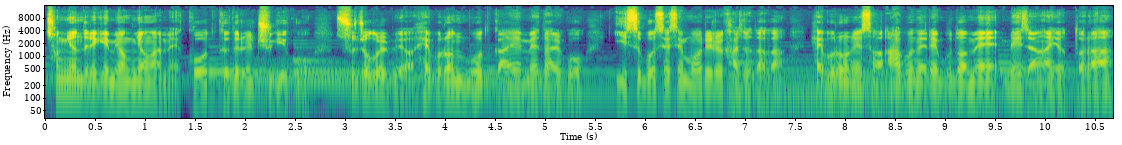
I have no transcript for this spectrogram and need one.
청년들에게 명령하며 곧 그들을 죽이고 수족을 베어 헤브론 못가에 매달고 이스보셋의 머리를 가져다가 헤브론에서 아브넬의 무덤에 매장하였더라.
